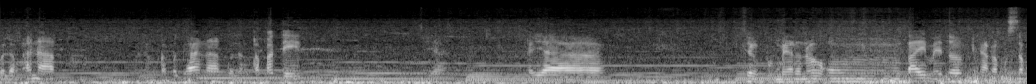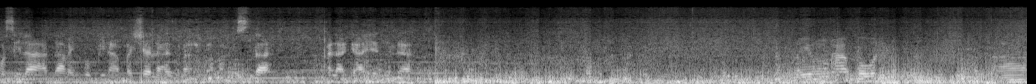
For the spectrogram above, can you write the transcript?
Walang anak, walang kapag-anak, walang kapatid. Ayan. Kaya Sir, kung meron ako akong time, ito, pinakamusta ko sila at akin po pinapasyalan para makamusta ang kalagayan nila. Ngayong hapon, ah,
